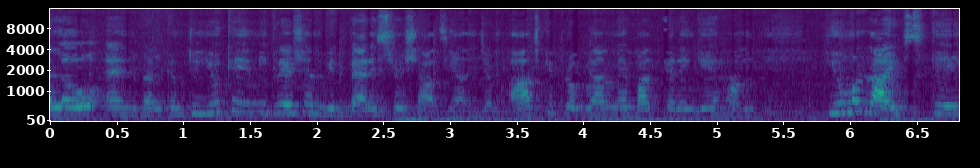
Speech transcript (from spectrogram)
Hello and welcome to UK immigration with barrister Shazian जब आज के प्रोग्राम में बात करेंगे हम ह्यूमन राइट्स के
